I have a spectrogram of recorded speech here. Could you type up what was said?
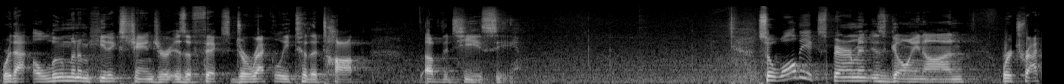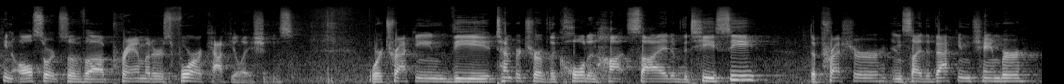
where that aluminum heat exchanger is affixed directly to the top of the TEC. So while the experiment is going on, we're tracking all sorts of uh, parameters for our calculations. We're tracking the temperature of the cold and hot side of the TEC, the pressure inside the vacuum chamber,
